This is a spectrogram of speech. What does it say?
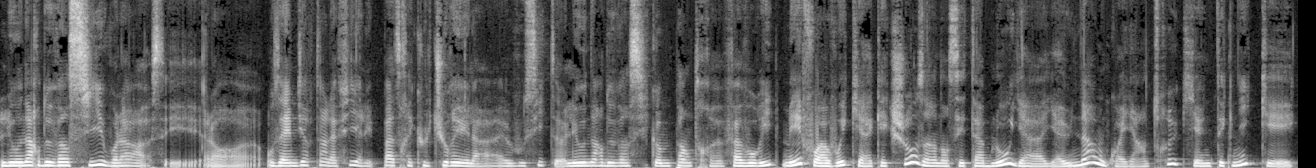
Léonard de Vinci, voilà, c'est... Alors, euh, vous allez me dire, putain, la fille, elle est pas très culturée, là. Elle vous cite Léonard de Vinci comme peintre euh, favori. Mais il faut avouer qu'il y a quelque chose hein, dans ces tableaux, il y a, une âme, quoi. Il y a un truc, il y a une technique qui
